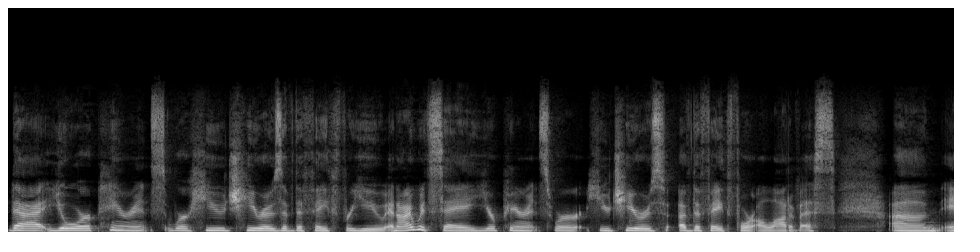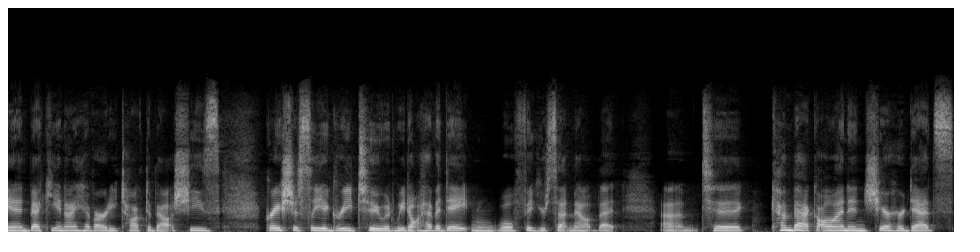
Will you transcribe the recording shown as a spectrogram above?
that your parents were huge heroes of the faith for you. And I would say your parents were huge heroes of the faith for a lot of us. Um, and Becky and I have already talked about she's graciously agreed to, and we don't have a date and we'll figure something out, but um, to come back on and share her dad's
